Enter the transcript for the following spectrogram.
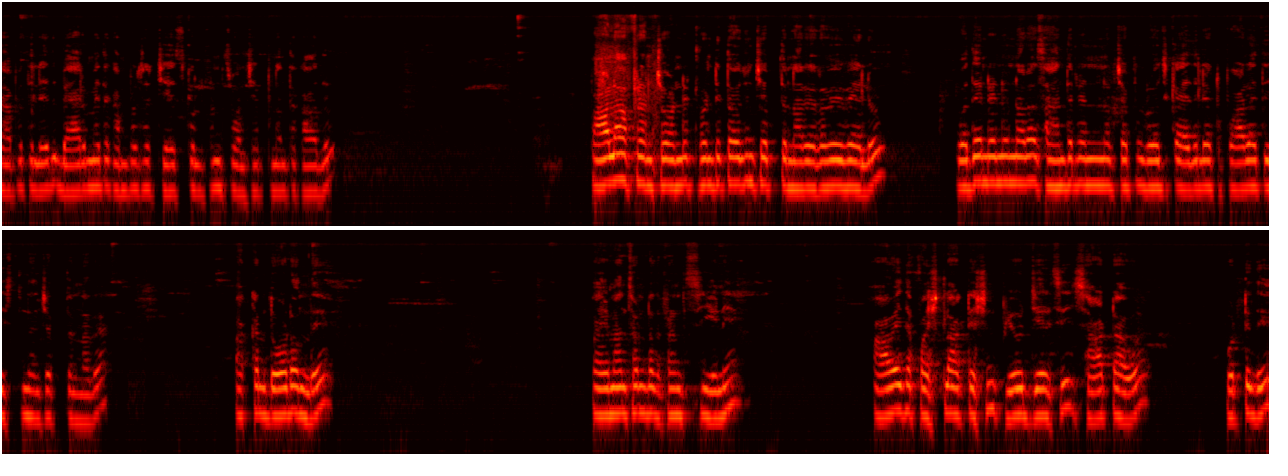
లేకపోతే లేదు బేరం అయితే కంపల్సరీ చేసుకోవాలి ఫ్రెండ్స్. వాళ్ళు చెప్పినంత కాదు. పాలా ఫ్రెండ్స్ చూడండి. ట్వంటీ థౌజండ్ చెప్తున్నారు. ఇరవై వేలు. ఉదయం రెండున్నర సాయంత్రం రెండున్నర చెప్పిన రోజుకి ఐదు లీటర్ పాలు అయితే ఇస్తుందని చెప్తున్నారు. పక్కన దూడ ఉంది. ఫైవ్ మంత్స్ ఉంటుంది ఫ్రెండ్స్ ఈయన. ఆవైతే ఫస్ట్ లాక్టేషన్ ప్యూర్ చేసి షార్ట్ ఆవు పొట్టిది.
